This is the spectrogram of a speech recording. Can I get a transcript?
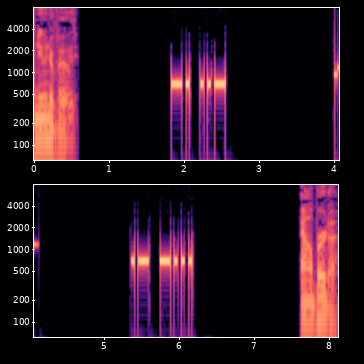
Nunavut. Alberta.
